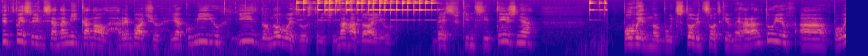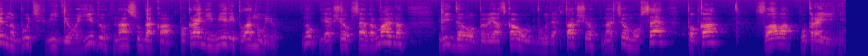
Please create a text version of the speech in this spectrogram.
Підписуємося на мій канал Рибачу як умію. І до нової зустрічі. Нагадаю, десь в кінці тижня повинно бути 100% не гарантую, а повинно бути відео. Їду на Судака. По крайній мірі планую. Ну, якщо все нормально, відео обов'язково буде. Так що на цьому все. Пока. Слава Україні!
